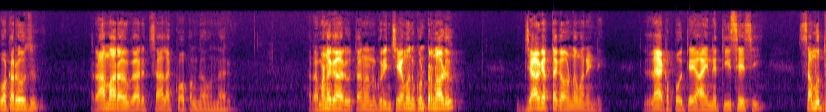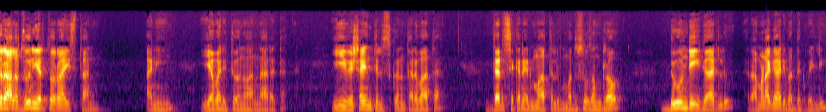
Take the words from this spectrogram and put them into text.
ఒకరోజు రామారావు గారు చాలా కోపంగా ఉన్నారు. రమణ గారు తనను గురించి ఏమనుకుంటున్నాడు? జాగ్రత్తగా ఉండమనండి. లేకపోతే ఆయన్ని తీసేసి సముద్రాల జూనియర్తో రాయిస్తాను అని ఎవరితోనూ అన్నారట. ఈ విషయం తెలుసుకున్న తర్వాత దర్శక నిర్మాతలు మధుసూదన్ రావు డూండి గారులు రమణ గారి వద్దకు వెళ్ళి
